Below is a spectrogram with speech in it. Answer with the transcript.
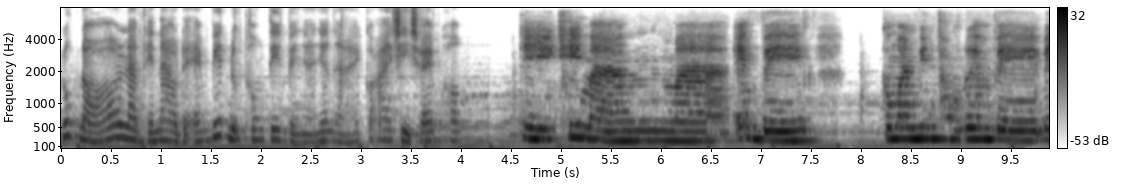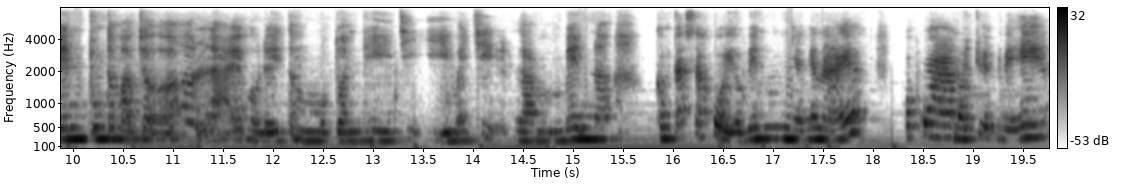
lúc đó làm thế nào để em biết được thông tin về nhà nhân ái? Có ai chỉ cho em không? Thì khi mà mà em về công an biên phòng đưa em về bên trung tâm bảo trợ là em ở đấy tầm một tuần thì chị mấy chị làm bên ờ, công tác xã hội ở bên nhà nhân ái ấy, có qua nói chuyện với em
